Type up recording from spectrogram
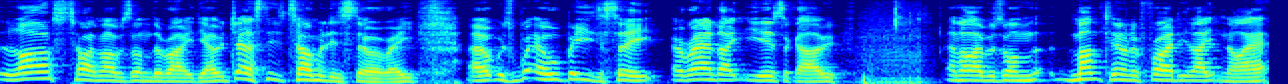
last time I was on the radio. Justin told me this story. Uh, it was LBC around eight years ago and I was on monthly on a Friday late night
